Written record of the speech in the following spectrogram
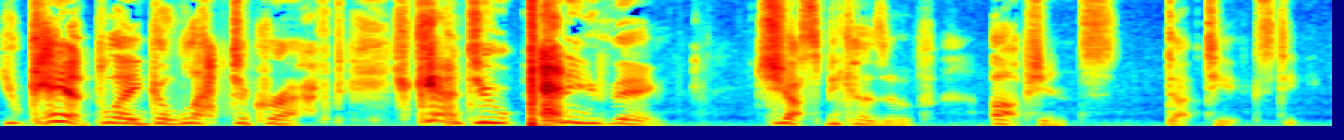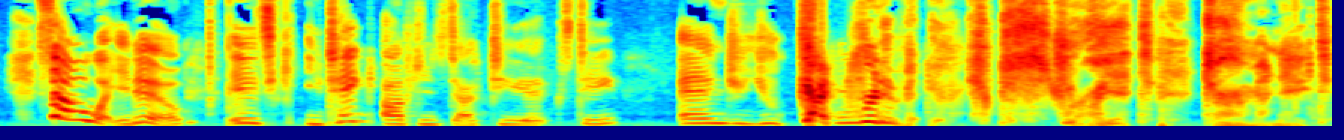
You can't play Galacticraft. You can't do anything just because of options.txt. So what you do is you take options.txt and you get rid of it. You destroy it. Terminate.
